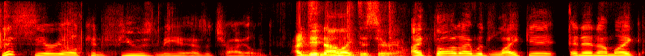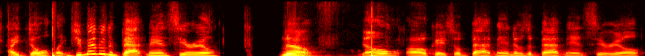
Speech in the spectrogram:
This cereal confused me as a child. I did not like this cereal. I thought I would like it, and then I'm like, I don't like. Do you remember the Batman cereal? No. No. Oh, okay, so Batman. There was a Batman cereal.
